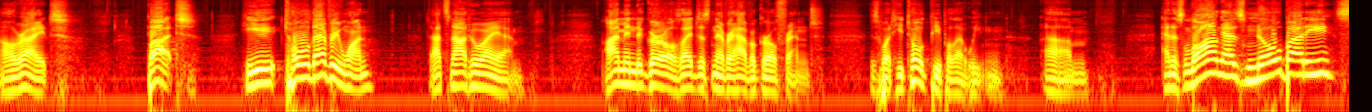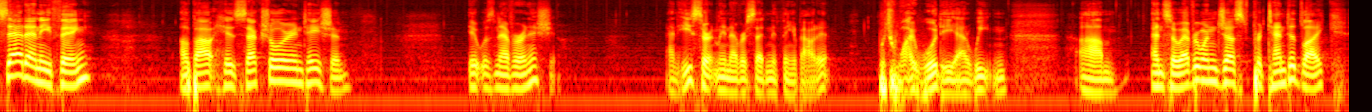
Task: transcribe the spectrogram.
all right. But he told everyone, that's not who I am. I'm into girls, I just never have a girlfriend is what he told people at Wheaton. Um, and as long as nobody said anything about his sexual orientation, it was never an issue. And he certainly never said anything about it, which why would he at Wheaton? Um, and so everyone just pretended like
